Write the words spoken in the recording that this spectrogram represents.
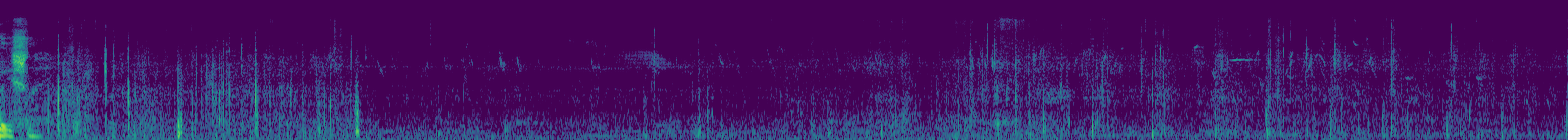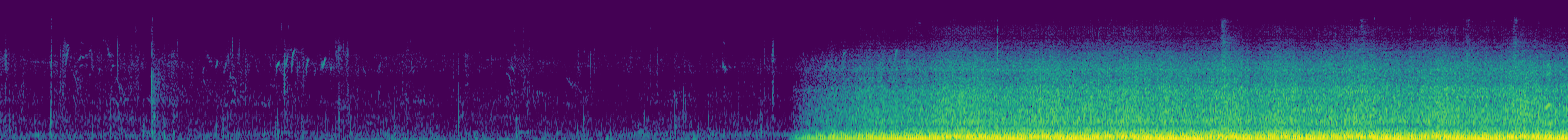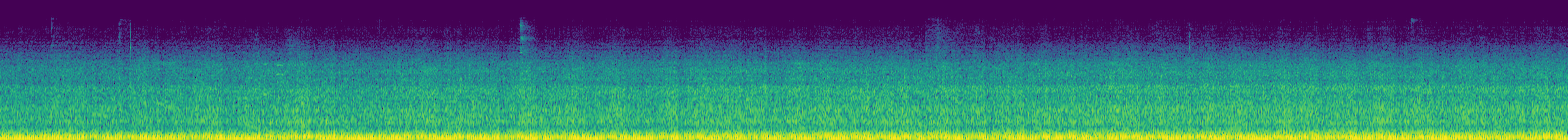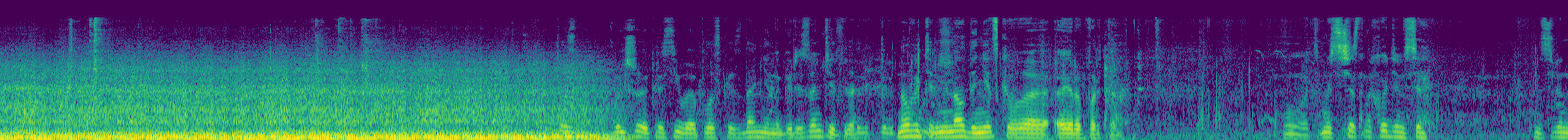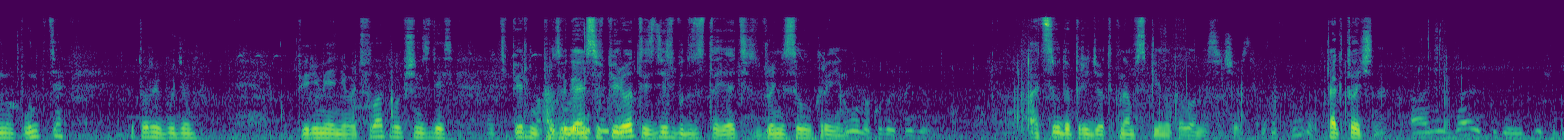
вийшли. Красивое плоское здание на горизонте. Это новый терминал Донецкого аэропорта. Вот. Мы сейчас находимся в населенном пункте, который будем переменивать флаг, в общем, здесь. А теперь мы продвигаемся вперед, и здесь будут стоять Збройні силы Украины. Отсюда придет к нам в спину колонна сейчас. Так точно.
